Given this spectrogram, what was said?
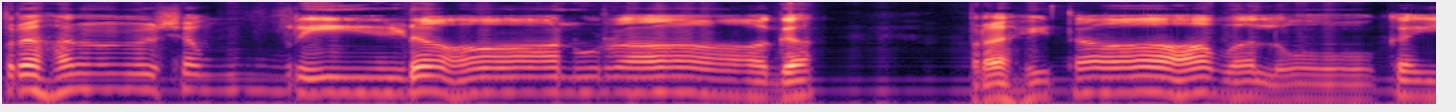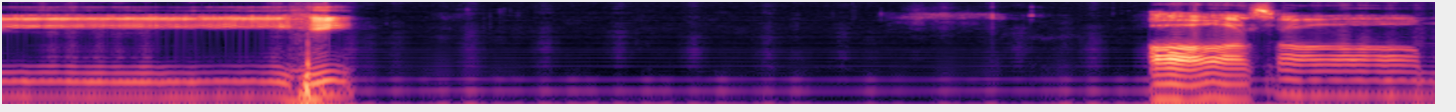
प्रहर्षव्रीडानुरागप्रहितावलोकैः आसाम्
